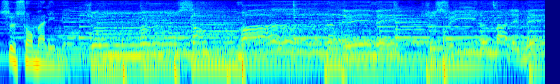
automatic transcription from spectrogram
se sent mal aimé. Je me sens mal aimé, je suis le mal aimé.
